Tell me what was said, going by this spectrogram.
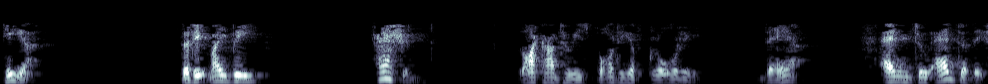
here, that it may be fashioned like unto his body of glory there. And to add to this,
